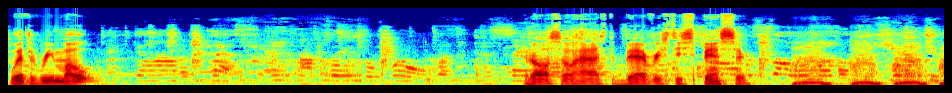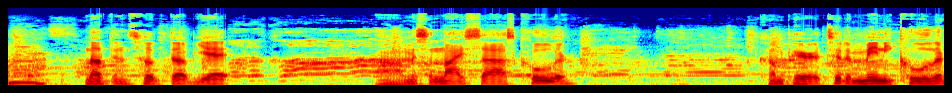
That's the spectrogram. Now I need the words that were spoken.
with a remote. It also has the beverage dispenser. Nothing's hooked up yet. Um, it's a nice size cooler compared to the mini cooler,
